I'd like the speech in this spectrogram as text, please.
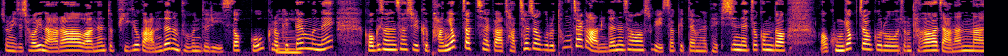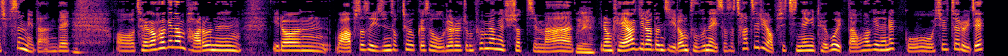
좀 이제 저희 나라와는 또 비교가 안 되는 부분들이 있었고 그렇기 음. 때문에 거기서는 사실 그 방역 자체가 자체적으로 통제가 안 되는 상황 속에 있었기 때문에 백신에 조금 더 어, 공격적으로 좀 다가가지 않았나 싶습니다. 근데 근데 어 제가 확인한 바로는 이런 뭐 앞서서 이준석 최고께서 우려를 좀 표명해 주셨지만 네. 이런 계약이라든지 이런 부분에 있어서 차질이 없이 진행이 되고 있다고 확인을 했고 실제로 이제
